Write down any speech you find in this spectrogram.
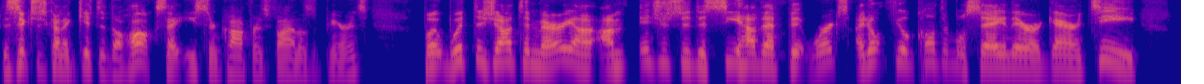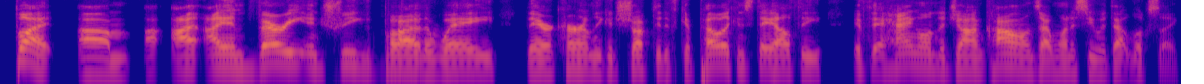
the Sixers kind of gifted the Hawks that Eastern Conference Finals appearance. But with DeJounte Murray, I, I'm interested to see how that fit works. I don't feel comfortable saying they're a guarantee, but um, I, I am very intrigued by the way they are currently constructed. If Capela can stay healthy, if they hang on to John Collins, I want to see what that looks like.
